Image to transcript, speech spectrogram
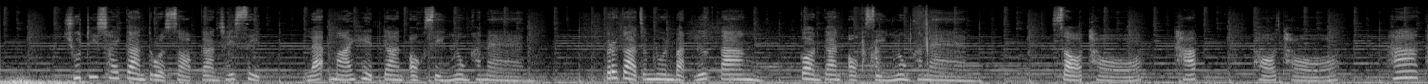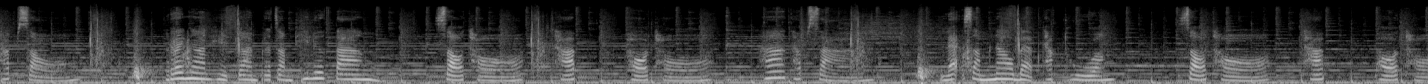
5ชุดที่ใช้การตรวจสอบการใช้สิทธิ์ และหมายเหตุการออกเสียงลงคะแนน ประกาศจำนวนบัตรเลือกตั้ง ก่อนการออกเสียงลงคะแนนสททับพอถอ5ทับ2รายงานเหตุการณ์ประจำที่เลือกตั้งสททับพอถอ 5ทับ3และสำเนาแบบทักท้วง สอททับพอถอ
